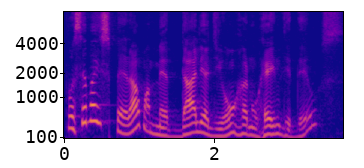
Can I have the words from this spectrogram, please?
você vai esperar uma medalha de honra no reino de Deus?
